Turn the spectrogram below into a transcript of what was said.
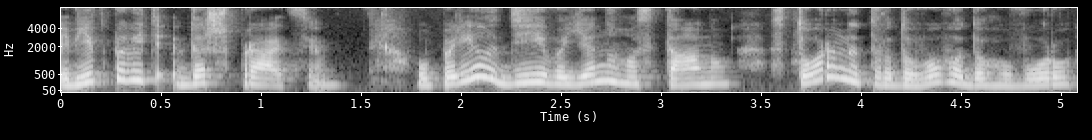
Відповідь Держпраці у період дії воєнного стану сторони трудового договору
